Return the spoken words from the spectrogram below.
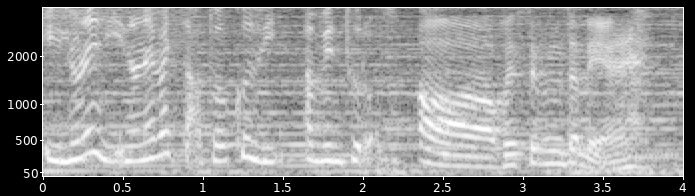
il lunedì non è mai stato così avventuroso. Oh, questa è venuta bene.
